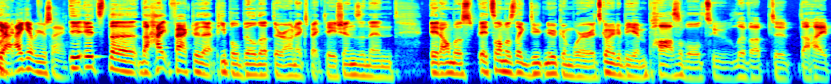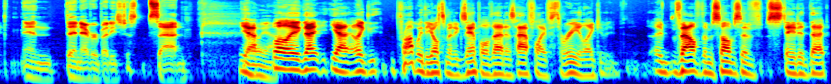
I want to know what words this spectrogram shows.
Yeah, Right. I get what you're saying. it's the the hype factor that people build up their own expectations and then it almost it's almost like Duke Nukem where it's going to be impossible to live up to the hype and then everybody's just sad. Yeah. Oh, yeah. Well, like that. Yeah. Like probably the ultimate example of that is Half Life 3. Like uh, Valve themselves have stated that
